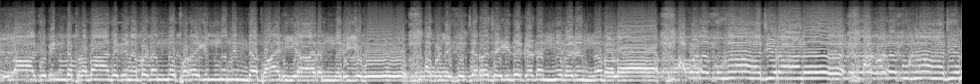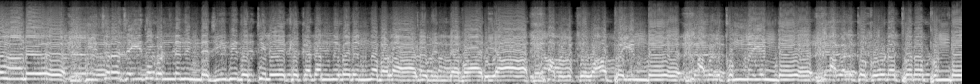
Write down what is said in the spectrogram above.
അള്ളാഹുവിന്റെ പ്രവാചകൻ അവിടെ നിന്ന് പറയുന്നു നിന്റെ ഭാര്യ ആരെന്നറിയുവോ അവൾ ഹിജറ ചെയ്ത് കടന്നു വരുന്നവളാ. അവൾ മുഹാജിറാണ്. അവൾ മുഹാജിറാണ്. ഹിജറ ചെയ്തുകൊണ്ട് നിന്റെ ജീവിതത്തിലേക്ക് കടന്നു വരുന്നവളാണ് നിന്റെ ഭാര്യ. അവൾക്ക് വാപ്പയുണ്ട് അവൾക്ക് ഉമ്മയുണ്ട് അവൾക്ക് കൂടപ്പിറപ്പുണ്ട്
